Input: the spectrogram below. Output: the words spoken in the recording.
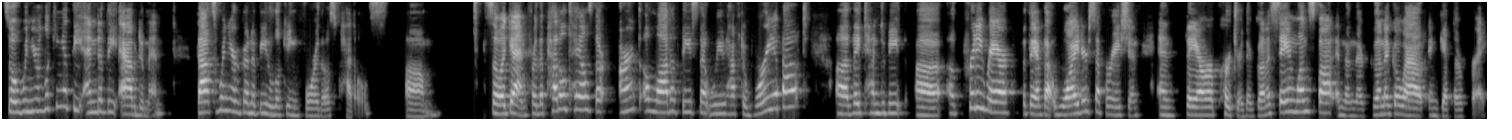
So when you're looking at the end of the abdomen, that's when you're going to be looking for those petals. Um, so again, for the petal tails, there aren't a lot of these that we have to worry about. Uh, they tend to be uh, pretty rare, but they have that wider separation and they are a percher. They're gonna stay in one spot and then they're gonna go out and get their prey.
